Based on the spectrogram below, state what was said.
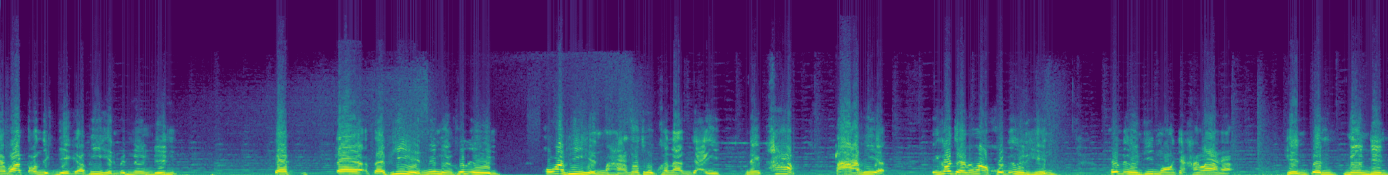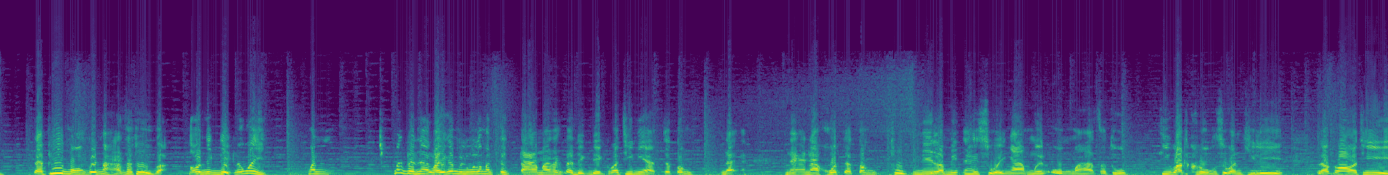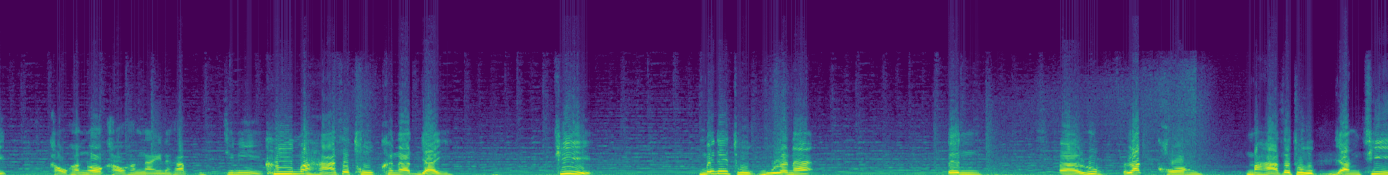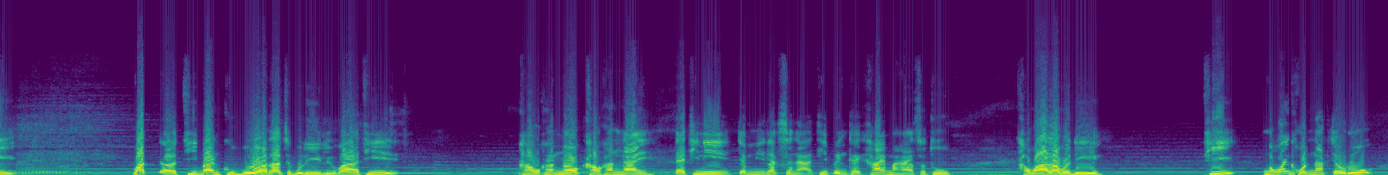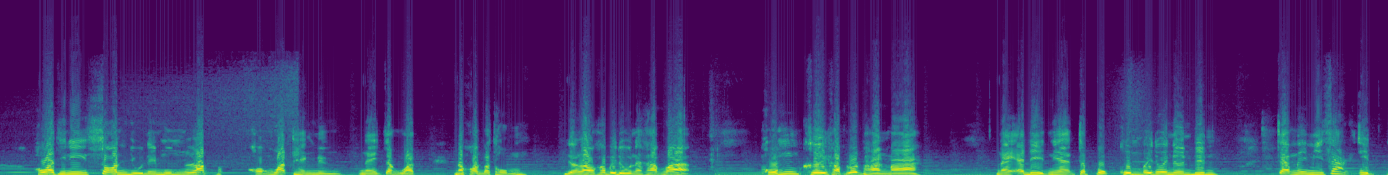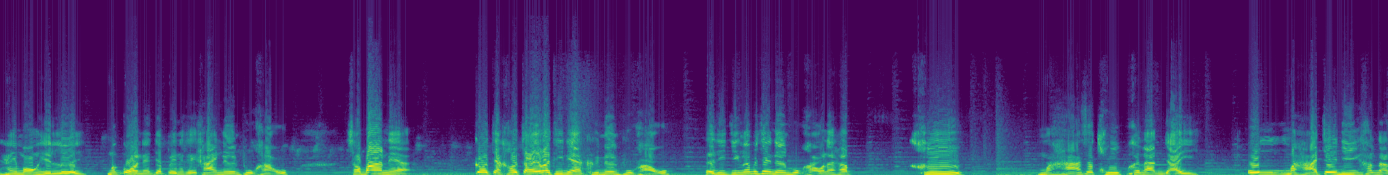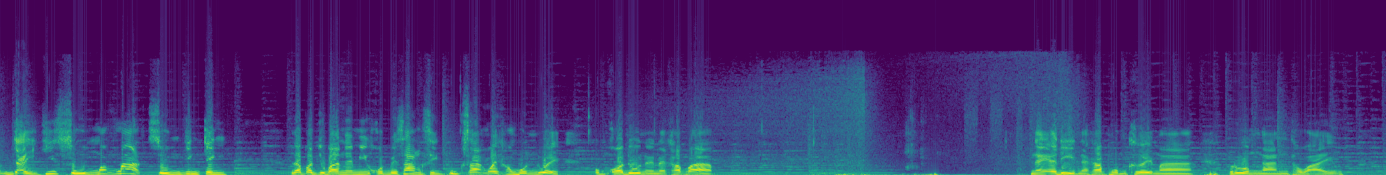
แต่ว่าตอนเด็กๆอะพี่เห็นเป็นเนินดิน แต่แต่แต่พี่เห็นไม่เหมือนคนอื่น เพราะว่าพี่เห็นมหาสถูปขนาดใหญ่ในภาพตาพี่อะเองเข้าใจไหมว่าคนอื่นเห็น คนอื่นที่มองจากข้างล่างอะเห็นเป็นเนินดิน แต่พี่มองเป็นมหาสถูปอะตอนเด็กๆนะเว้ยมันมันเป็นอะไรก็ไม่รู้แล้วมันติดตามมาตั้งแต่เด็ก ๆ ว่าที่เนี่ยจะต้องในในอนาคตจะต้องถูกเนรมิตให้สวยงามเหมือนองค์มหาสถูปที่วัดโขลงสุวรรณคีรี แล้วก็ที่ เขาข้างนอกเขาข้างในนะครับ ที่นี่คือมหาสถูปขนาดใหญ่ ที่ไม่ได้ถูกบูรณะ เป็นรูปลักษณ์ของมหาสถูปอย่างที่วัดที่บ้านครูบัวราชบุรีหรือว่าที่เขาข้างนอกเขาข้างใน แต่ที่นี่จะมีลักษณะที่เป็นคล้าย ๆ มหาสถูปทวารวดี ที่น้อยคนนักจะรู้ เพราะว่าที่นี่ซ่อนอยู่ในมุมลับ ของวัดแห่งหนึ่งในจังหวัดนครปฐมเดี๋ยวเราเข้าไปดูนะครับว่า ผมเคยขับรถผ่านมา ในอดีตเนี่ยจะปกคลุมไปด้วยเนินดิน จะไม่มีซากอิฐให้มองเห็นเลย เมื่อก่อนเนี่ยจะเป็นคล้ายๆ เนินภูเขา ชาวบ้านเนี่ยก็จะเข้าใจว่าที่เนี่ยคือเนินภูเขา แต่จริงๆแล้วไม่ใช่เนินภูเขานะครับ คือมหาสถูปขนาดใหญ่ องค์มหาเจดีย์ขนาดใหญ่ที่สูงมากๆ สูงจริง ๆ แล้วปัจจุบันเนี่ยมีคนไปสร้างสิ่งปลูกสร้างไว้ข้างบนด้วย ผมขอดูหน่อยนะครับว่า ในอดีตนะครับ ผมเคยมาร่วมงานถวาย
